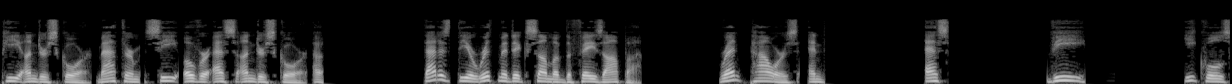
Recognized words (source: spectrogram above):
p underscore mathrm c over s underscore a. That is the arithmetic sum of the phase APA. Rent powers and s v equals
